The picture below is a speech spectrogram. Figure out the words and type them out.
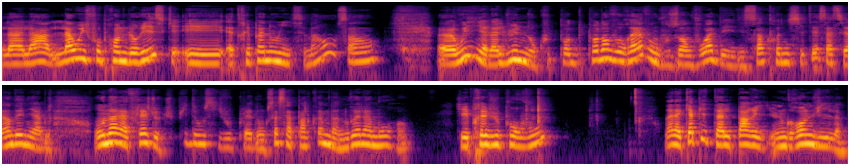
là, là, là où il faut prendre le risque et être épanoui. C'est marrant ça. Hein euh, oui, il y a la lune, donc pendant vos rêves, on vous envoie des, des synchronicités, ça c'est indéniable. On a la flèche de Cupidon, s'il vous plaît, donc ça, ça parle quand même d'un nouvel amour hein, qui est prévu pour vous. On a la capitale, Paris, une grande ville.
